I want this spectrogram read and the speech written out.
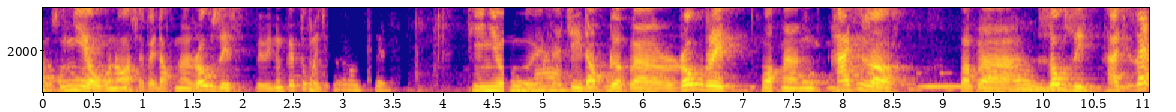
theo số nhiều của nó sẽ phải đọc là roses bởi vì nó kết thúc là chữ Roses. thì nhiều người wow. sẽ chỉ đọc được là roses hoặc là hai chữ R hoặc là roses hai chữ Z.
